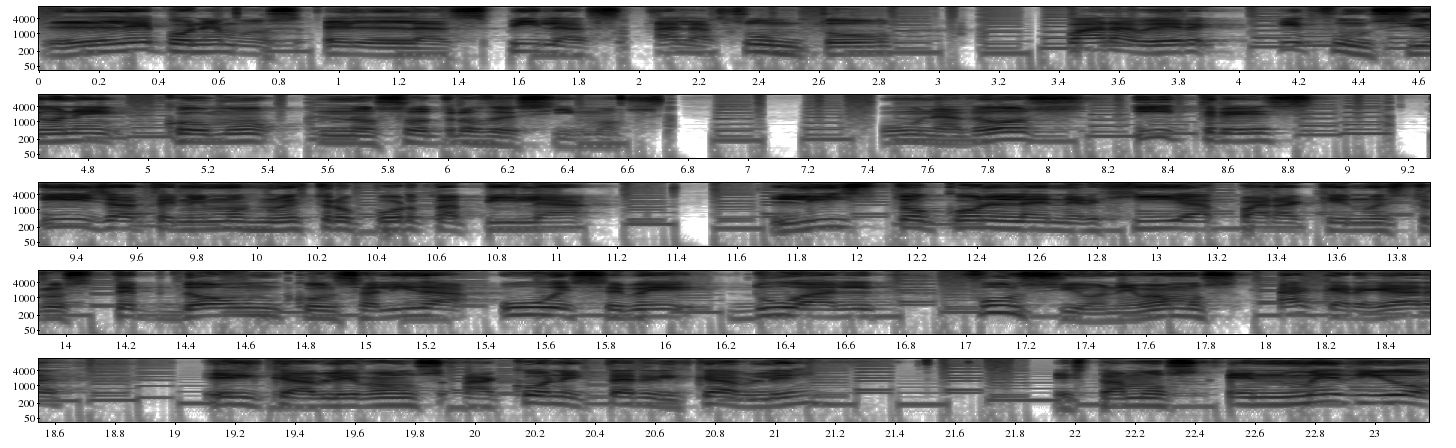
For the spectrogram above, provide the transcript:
Le ponemos las pilas al asunto para ver que funcione como nosotros decimos. Una, dos y tres. Y ya tenemos nuestro portapila listo con la energía para que nuestro step down con salida USB dual funcione. Vamos a cargar el cable, vamos a conectar el cable. Estamos en medio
